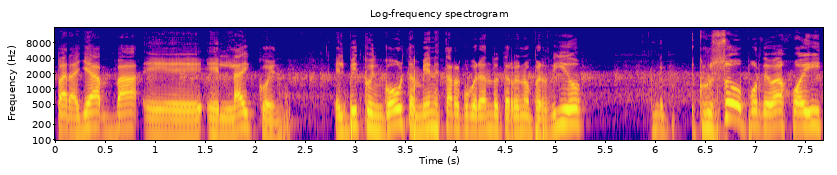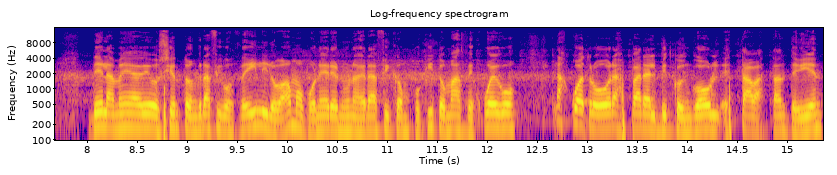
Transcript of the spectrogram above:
para allá va eh, el Litecoin. El Bitcoin Gold también está recuperando terreno perdido cruzó por debajo ahí de la media de 200 en gráficos daily. Lo vamos a poner en una gráfica un poquito más de juego. Las 4 horas para el Bitcoin Gold está bastante bien.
